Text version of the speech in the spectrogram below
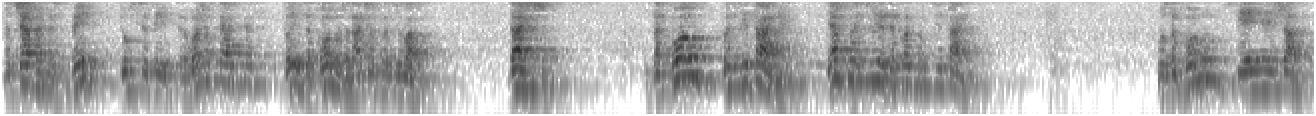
ночами не спить, Дух Святий тривожить серце, той закон вже почав працювати. Далі. Закон процвітання. Як працює закон процвітання? По закону сіяння і жатви.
